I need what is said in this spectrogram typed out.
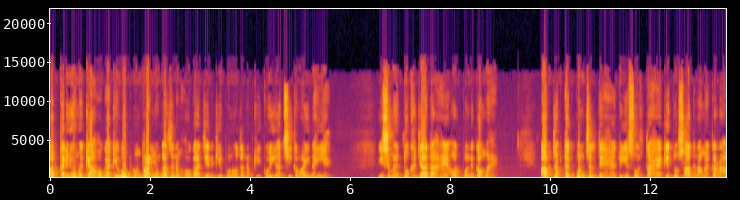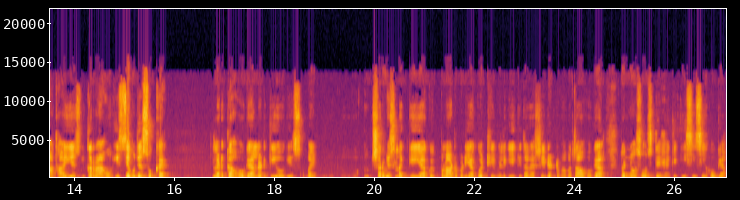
अब कलयुग में क्या होगा कि वो उन प्राणियों का जन्म होगा जिनकी पुनर्जन्म की कोई अच्छी कमाई नहीं है। इसमें दुख ज़्यादा है और पुण्य कम है। अब जब तक पुण्य चलते हैं तो ये सोचता है कि जो साधना मैं कर रहा था, ये कर रहा हूँ, इससे मुझे सुख है। लड़का हो गया, लड़की होगी भाई, सर्विस लग गई या कोई प्लाट बढ़िया, कोई ठी मिल गई, कि तक एक्सीडेंट में बचाव हो गया तो इन सोचते हैं कि इसी से हो गया,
